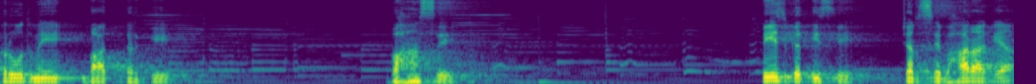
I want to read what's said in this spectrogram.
क्रोध में बात करके वहाँ से तेज गति से चर्च से बाहर आ गया।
